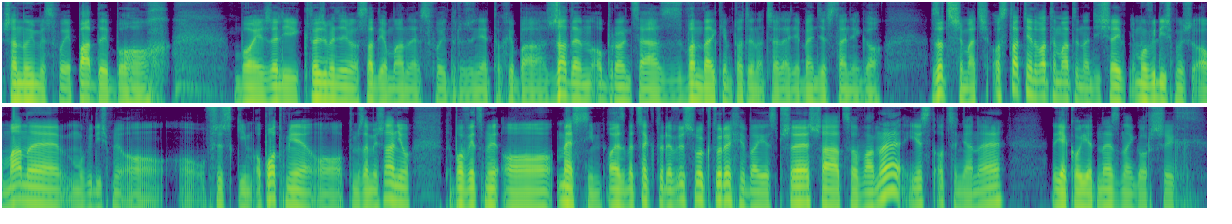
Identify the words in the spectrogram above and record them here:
szanujmy swoje pady, bo, bo jeżeli ktoś będzie miał Sadio Mane w swojej drużynie, to chyba żaden obrońca z Van Dijkiem Toty na czele nie będzie w stanie go zatrzymać. Ostatnie dwa tematy na dzisiaj. Mówiliśmy już o Mane, mówiliśmy o, o wszystkim, o Potmie, o tym zamieszaniu, to powiedzmy o Messim, o SBC, które wyszło, które chyba jest przeszacowane, jest oceniane jako jedne z najgorszych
